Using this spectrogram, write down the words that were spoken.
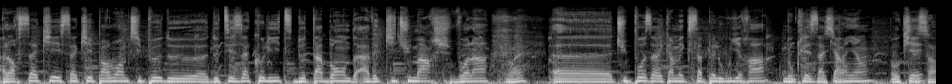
Alors Sake, Sake, parlons un petit peu de, de tes acolytes, de ta bande, avec qui tu marches, voilà. Ouais. Euh, tu poses avec un mec qui s'appelle Wira, donc les. Acariens, ok. C'est ça.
